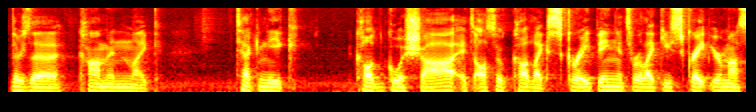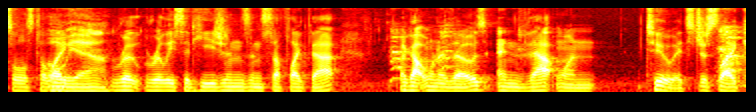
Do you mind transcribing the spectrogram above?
There's a common like technique called gua sha. It's also called like scraping. It's where like you scrape your muscles to like yeah. re- release adhesions and stuff like that. I got one of those, and that one too. It's just like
